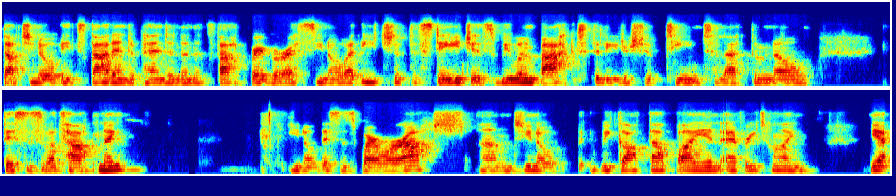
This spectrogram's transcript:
that you know it's that independent and it's that rigorous. You know, at each of the stages, we went back to the leadership team to let them know this is what's happening. You know, this is where we're at, and you know, we got that buy-in every time. Yeah,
